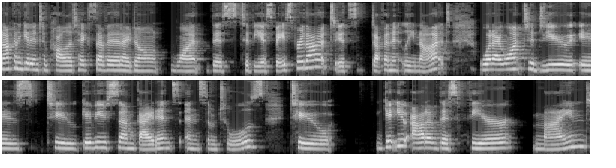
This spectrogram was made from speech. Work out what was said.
not going to get into politics of it. I don't want this to be a space for that. It's definitely not. What I want to do is to give you some guidance and some tools to get you out of this fear mind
